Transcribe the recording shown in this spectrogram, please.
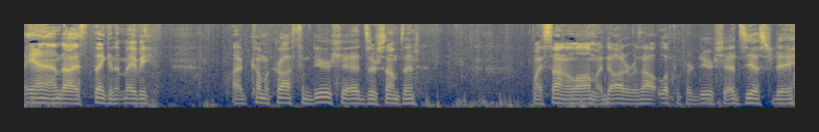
and I was thinking that maybe I'd come across some deer sheds or something. My son-in-law and my daughter was out looking for deer sheds yesterday.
